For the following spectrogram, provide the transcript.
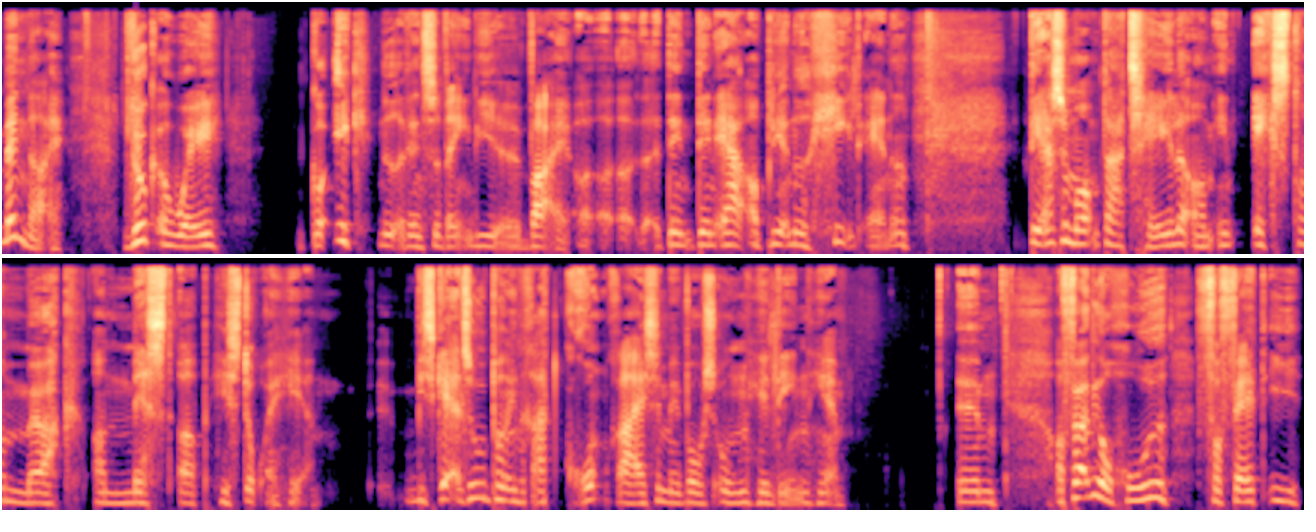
Men nej, Look Away går ikke ned ad den sædvanlige øh, vej, og, og, og den, den er og bliver noget helt andet det er som om, der er tale om en ekstra mørk og messed up historie her. Vi skal altså ud på en ret grum rejse med vores unge heldinde her. Øhm, og før vi overhovedet får fat i,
